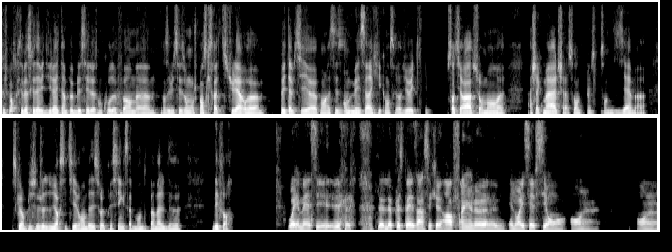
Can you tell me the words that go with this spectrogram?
je pense que c'est parce que David Villa était un peu blessé, de son cours de forme euh, dans le début de saison. Je pense qu'il sera titulaire euh, petit à petit euh, pendant la saison, mais c'est vrai qu'il commence à être vieux et qu'il sortira sûrement à chaque match, à 60e, 70e. parce qu'en plus, le jeu de New York City est vraiment basé sur le pressing, ça demande pas mal d'efforts. oui, mais c'est le, plus pesant, c'est qu'enfin, NYCFC ont, ont, un ont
